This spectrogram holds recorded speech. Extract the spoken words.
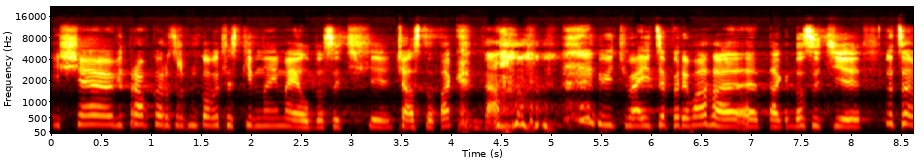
І ще відправка розрахункових листків на емейл досить е, часто, так? Да. Відчувається перевага. е, Так, досить. е, Ну, це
